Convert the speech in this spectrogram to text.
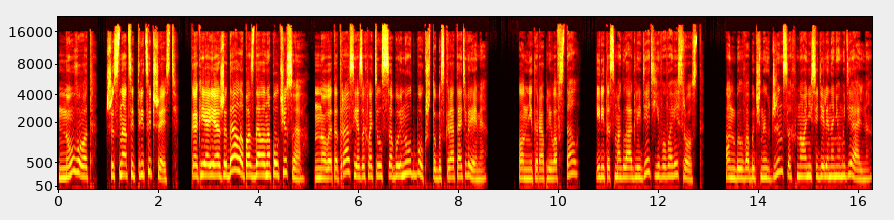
«Ну вот, 16.36. Как я и ожидал, опоздала на полчаса, но в этот раз я захватил с собой ноутбук, чтобы скоротать время. Он неторопливо встал, и Рита смогла оглядеть его во весь рост. Он был в обычных джинсах, но они сидели на нем идеально.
